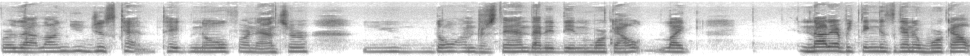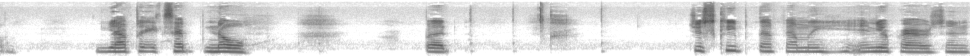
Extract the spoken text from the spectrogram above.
for that long. You just can't take no for an answer. You don't understand that it didn't work out like not everything is going to work out. You have to accept no. But just keep that family in your prayers and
